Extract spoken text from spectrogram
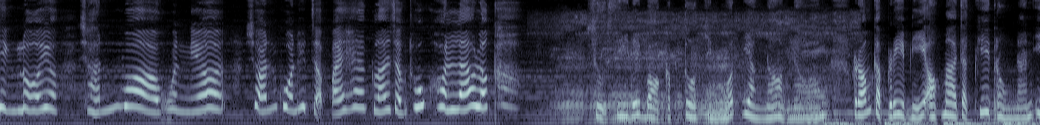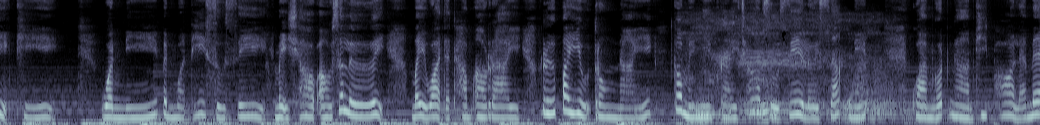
ริง ๆ เลยอะ ฉันว่าวันเนี้ยฉันควรที่จะไปแห้ไกลจากทุกคนแล้วล่ะค่ะสูซี่ได้บอกกับตัวกินมดอย่างนอบน้อม พร้อมกับรีบหนีออกมาจากที่ตรงนั้นอีกที วันนี้เป็นวันที่ซูซี่ไม่ชอบเอาซะเลย ไม่ว่าจะทำอะไร หรือไปอยู่ตรงไหน ก็ไม่มีใครชอบซูซี่เลยสักนิด ความงดงามที่พ่อและแม่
